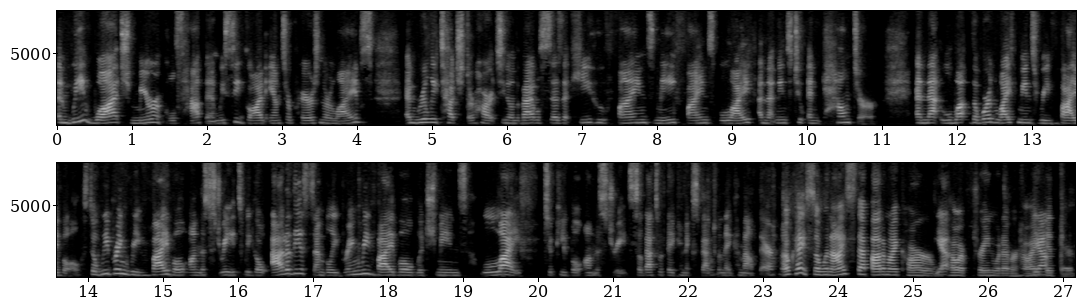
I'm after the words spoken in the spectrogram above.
And we watch miracles happen. We see God answer prayers in their lives and really touch their hearts. You know, the Bible says that he who finds me finds life, and that means to encounter. And that lo- the word life means revival. So we bring revival on the streets. We go out of the assembly, bring revival, which means life to people on the streets. So that's what they can expect when they come out there. Okay, so when I step out of my car, or Yep. however train, whatever, how Yep. I get there,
